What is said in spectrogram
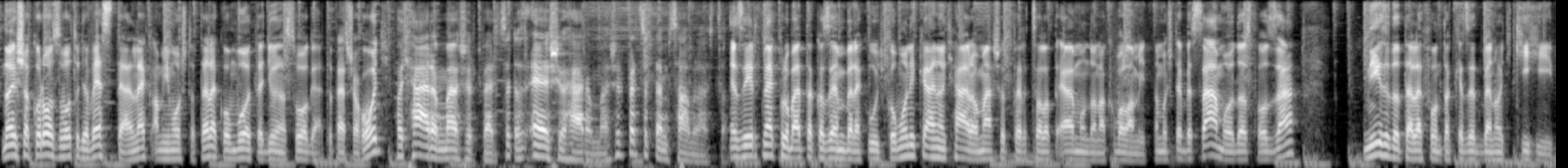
Na és akkor az volt, hogy a Vestelnek, ami most a Telekom, volt egy olyan szolgáltatása, hogy Hogy három másodpercet, az első három másodpercet nem számlázta. ezért megpróbáltak az emberek úgy kommunikálni, hogy három másodperc alatt elmondanak valamit. Na most ebbe számold azt hozzá, nézed a telefont a kezedben, hogy ki hív.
